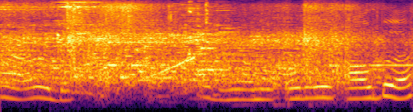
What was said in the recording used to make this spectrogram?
Ha öldü. Yani orayı aldı.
